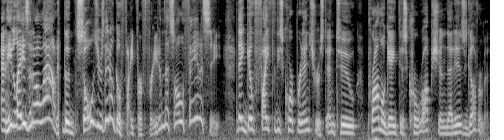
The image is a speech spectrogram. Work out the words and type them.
And he lays it all out. The soldiers, they don't go fight for freedom. That's all a fantasy. They go fight for these corporate interests and to promulgate this corruption that is government.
